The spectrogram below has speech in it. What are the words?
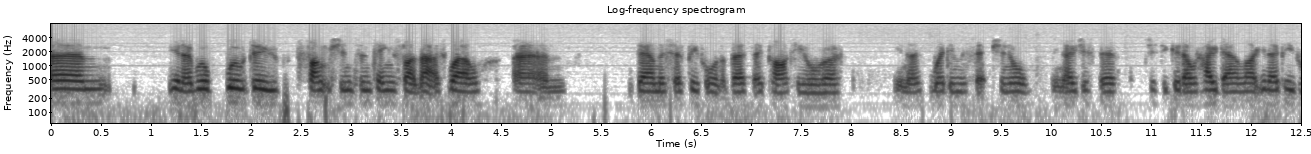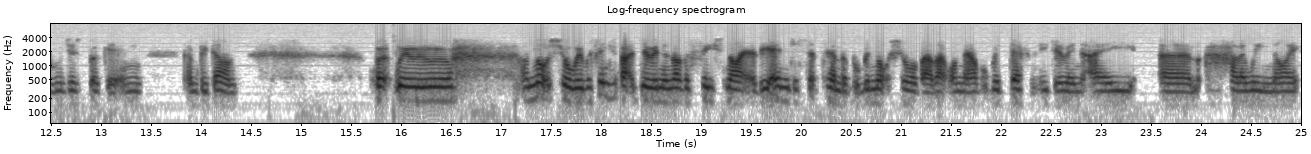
um, you know, we'll we'll do functions and things like that as well um, down there. So if people want a birthday party or a, you know, wedding reception or you know, just a just a good old hoedown, like you know, people can just book it and and be done. But we're, I'm not sure. We were thinking about doing another feast night at the end of September, but we're not sure about that one now. But we're definitely doing a um, Halloween night,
